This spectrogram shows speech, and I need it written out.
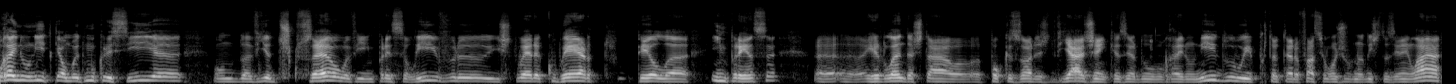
Reino Unido que é uma democracia, onde havia discussão, havia imprensa livre, isto era coberto pela imprensa. A- Irlanda está a poucas horas de viagem, quer dizer, do Reino Unido, e portanto era fácil aos jornalistas irem lá,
